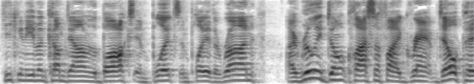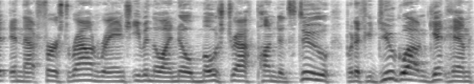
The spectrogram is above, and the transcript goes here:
He can even come down in the box and blitz and play the run. I really don't classify Grant Delpit in that first round range, even though I know most draft pundits do. But if you do go out and get him,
